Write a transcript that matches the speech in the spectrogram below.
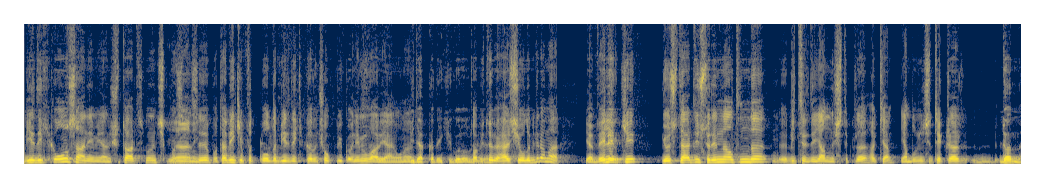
1 dakika 10 saniye mi yani? Şu tartışmanın çıkmasına Yani. sebep o. Tabii ki futbolda 1 dakikanın çok büyük önemi var yani. Ona Bir dakikada iki gol oluyor. Tabii ya. tabii her şey olabilir ama ya velev ki gösterdiği sürenin altında e, bitirdi yanlışlıkla hakem. Yani bunun için tekrar Dönme.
